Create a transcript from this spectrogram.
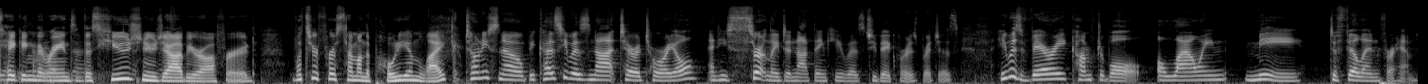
taking the reins of this huge new job you're offered. What's your first time on the podium like? Tony Snow, because he was not territorial, and he certainly did not think he was too big for his britches, he was very comfortable allowing me to fill in for him.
